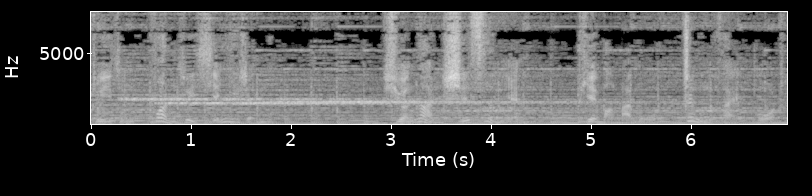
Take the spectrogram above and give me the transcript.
追踪犯罪嫌疑人呢？悬案十四年，天网栏目正在播出。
